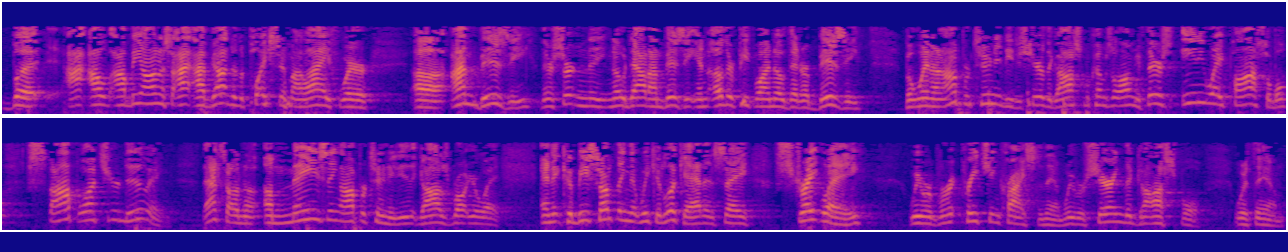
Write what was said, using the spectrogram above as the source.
but I, will I'll be honest, I, I've gotten to the place in my life where uh, I'm busy. There's certainly no doubt I'm busy, and other people I know that are busy. But when an opportunity to share the gospel comes along, if there's any way possible, stop what you're doing. That's an amazing opportunity that God's brought your way. And it could be something that we could look at and say, straightway, we were preaching Christ to them. We were sharing the gospel with them.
